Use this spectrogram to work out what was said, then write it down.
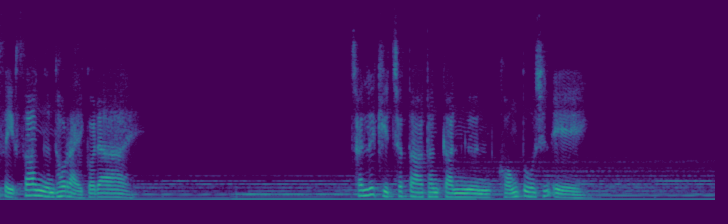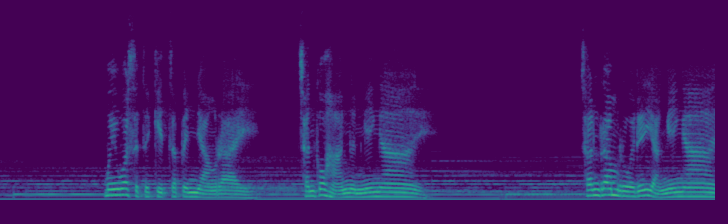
เสกสร้างเงินเท่าไหร่ก็ได้ ฉันลิขิตชะตาทางการเงินของตัวฉันเอง ไม่ว่าเศรษฐกิจจะเป็นอย่างไร ฉันก็หาเงินง่าย ๆ ฉันร่ำรวยได้อย่างง่าย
